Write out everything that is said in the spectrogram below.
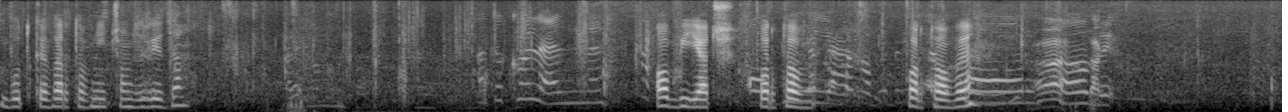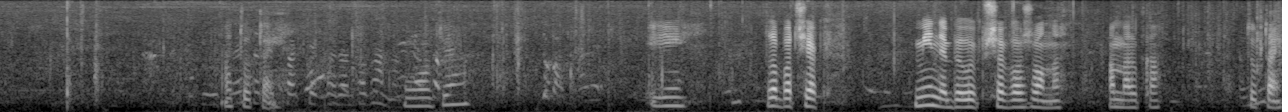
budkę wartowniczą zwiedza. A to kolejny Obijacz portowy. portowy. A tutaj łodzie. I zobacz jak miny były przewożone. Amelka. Tutaj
